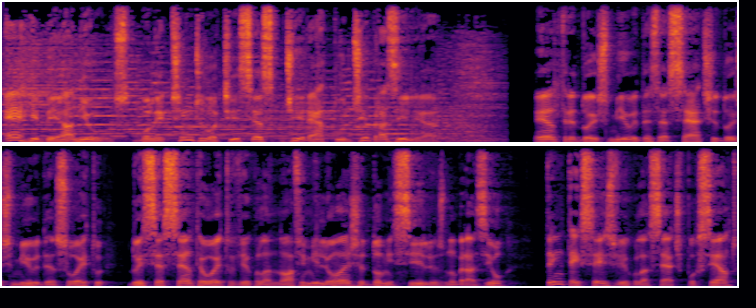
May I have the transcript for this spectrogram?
RBA News, Boletim de Notícias, direto de Brasília. Entre 2017 e 2018, dos 68,9 milhões de domicílios no Brasil, 36,7%,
